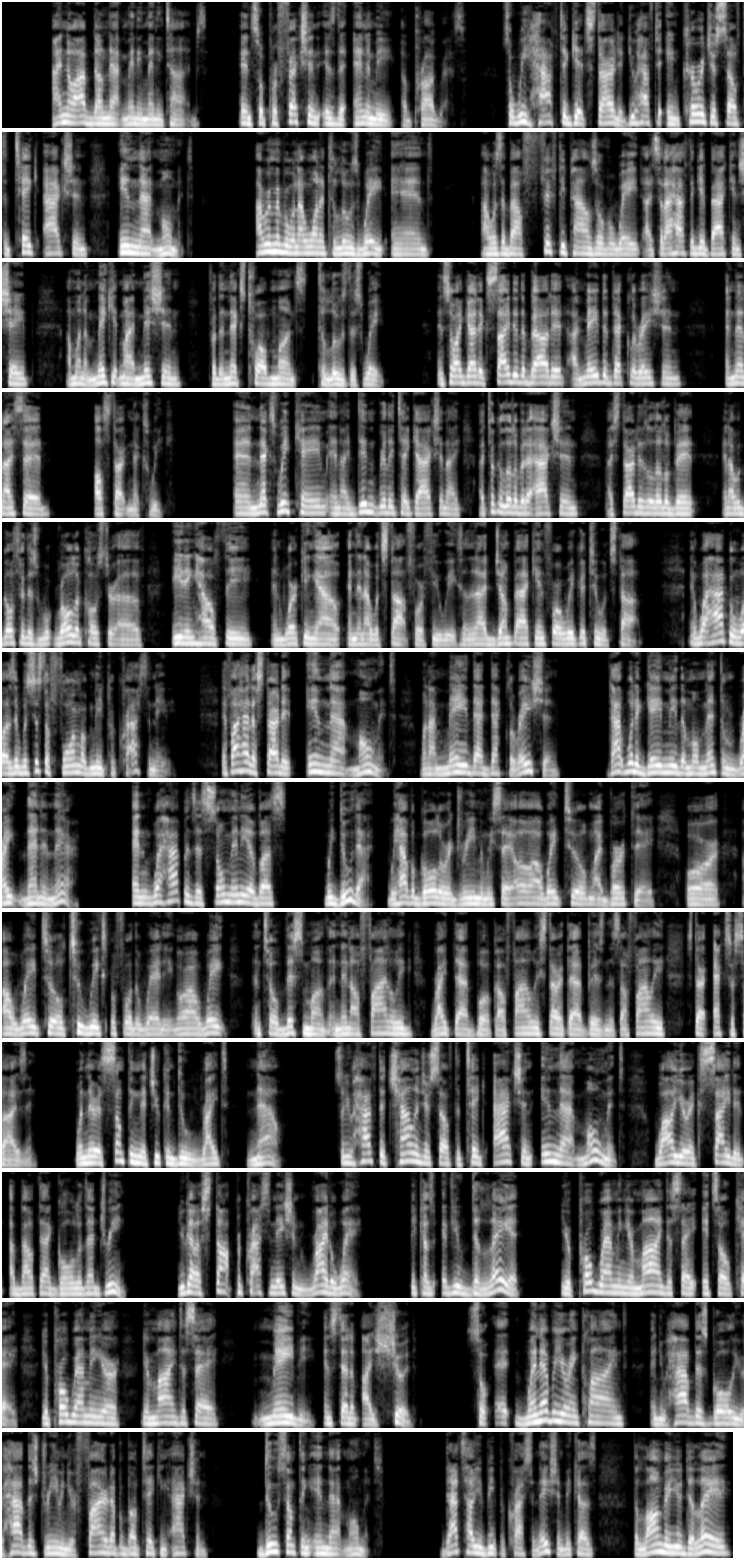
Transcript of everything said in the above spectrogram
I know I've done that many, many times. And so perfection is the enemy of progress. So we have to get started. You have to encourage yourself to take action in that moment. I remember when I wanted to lose weight and I was about 50 pounds overweight. I said, I have to get back in shape. I'm going to make it my mission for the next 12 months to lose this weight. And so I got excited about it. I made the declaration and then I said, I'll start next week. And next week came and I didn't really take action. I, I took a little bit of action. I started a little bit and I would go through this roller coaster of eating healthy and working out. And then I would stop for a few weeks and then I'd jump back in for a week or two and stop. And what happened was it was just a form of me procrastinating. If I had started in that moment when I made that declaration, that would have gave me the momentum right then and there. And what happens is so many of us, we do that. We have a goal or a dream and we say, Oh, I'll wait till my birthday or I'll wait till two weeks before the wedding or I'll wait until this month and then I'll finally write that book. I'll finally start that business. I'll finally start exercising when there is something that you can do right now. So you have to challenge yourself to take action in that moment while you're excited about that goal or that dream. You got to stop procrastination right away because if you delay it, you're programming your mind to say it's okay. You're programming your, your mind to say maybe instead of I should. So eh, whenever you're inclined and you have this goal, you have this dream and you're fired up about taking action, do something in that moment. That's how you beat procrastination because the longer you delay,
